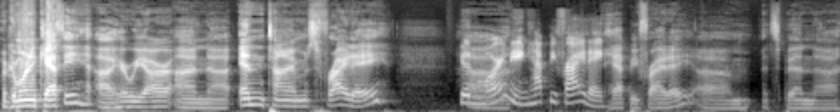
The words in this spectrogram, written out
Well, good morning, Kathy. Uh, here we are on uh, End Times Friday. Good morning. Happy Friday. Happy Friday. Um, it's been, uh,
